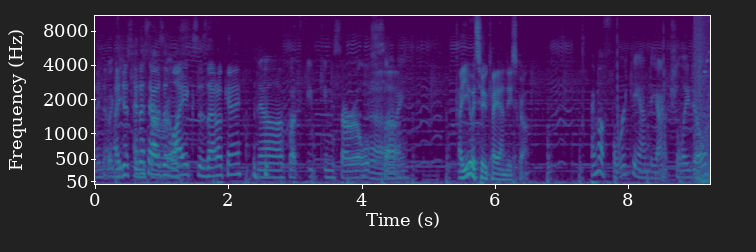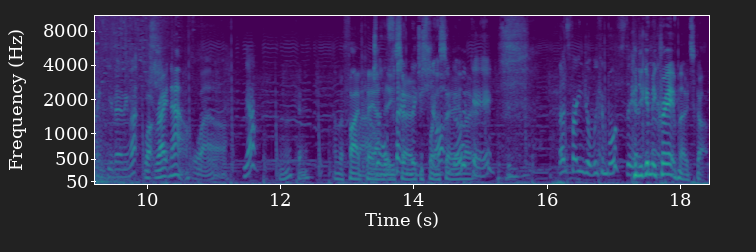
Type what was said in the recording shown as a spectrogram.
I, know. I keep just hit a thousand likes. Is that okay? No, I've got to keep Keemstar rules. Oh. Ah. Sorry. Are you a 2K Andy Scott? I'm a 4K Andy, actually, Joel. Thank you very much. What, right now? Wow. Yeah. Okay. I'm a 5K Wow. Joel Andy, so sounding just want to shocked, say. like- Okay. That's fine, Joel. We can both stay. Can you give me creative mode, Scott?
